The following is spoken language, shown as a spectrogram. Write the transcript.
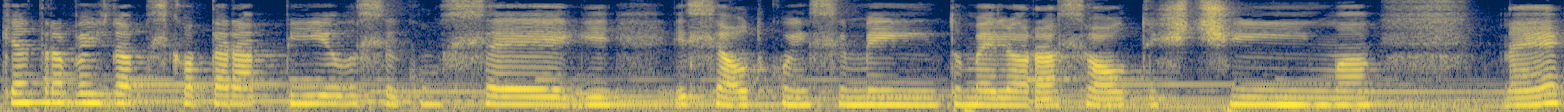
que através da psicoterapia você consegue esse autoconhecimento, melhorar sua autoestima, né?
